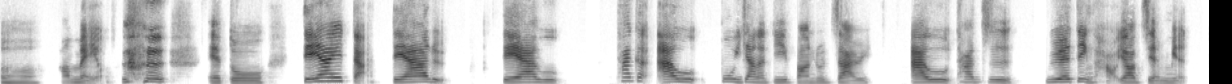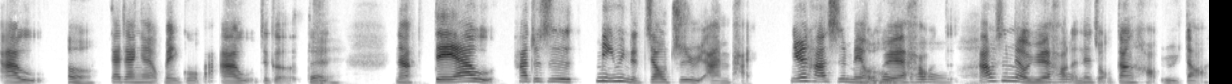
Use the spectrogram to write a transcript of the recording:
嗯，好美哦。えっと、出会えた、出会う、出会う，它跟会う不一样的地方就在于，会う它是约定好要见面，会う，嗯，大家应该有背过吧？会う这个字。对。那出会う它就是命运的交织与安排，因为它是没有约好的，然后、哦、是没有约好的那种，刚好遇到。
